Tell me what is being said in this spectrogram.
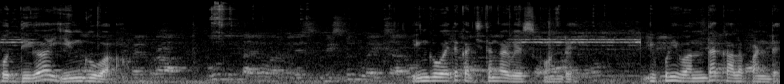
కొద్దిగా ఇంగువ. ఇంగువ అయితే ఖచ్చితంగా వేసుకోండి. ఇప్పుడు ఇవంతా కలపండి.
